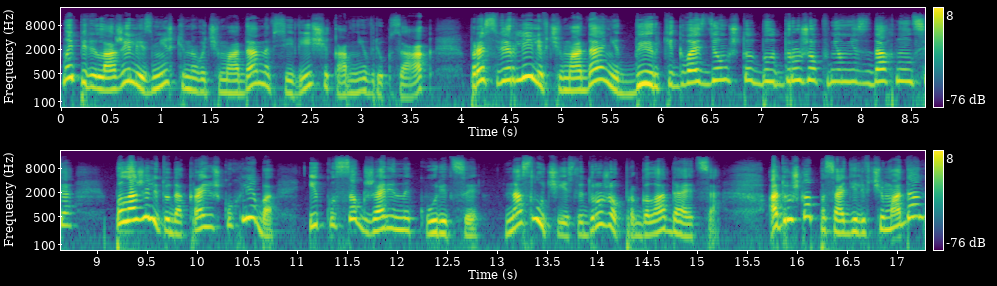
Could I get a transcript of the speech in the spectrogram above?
Мы переложили из Мишкиного чемодана все вещи ко мне в рюкзак, просверлили в чемодане дырки гвоздем, чтобы дружок в нем не задохнулся, положили туда краюшку хлеба и кусок жареной курицы на случай, если дружок проголодается. А дружка посадили в чемодан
